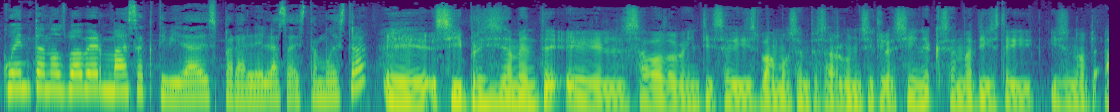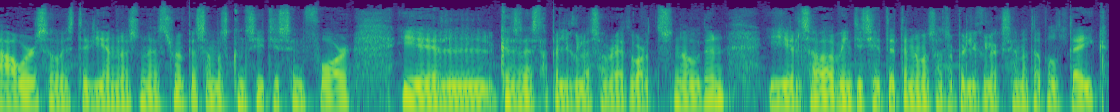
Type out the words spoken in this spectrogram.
Cuéntanos, ¿va a haber más actividades paralelas a esta muestra? Eh, sí, precisamente el sábado 26 vamos a empezar con un ciclo de cine que se llama This Day Is Not Ours o Este Día No Es Nuestro. Empezamos con Citizen 4 y el, que es esta película sobre Edward Snowden y el sábado 27 tenemos otra película que se llama Double Take.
